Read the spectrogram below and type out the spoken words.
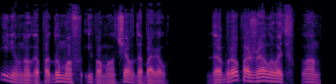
и, немного подумав и помолчав, добавил. «Добро пожаловать в клан».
